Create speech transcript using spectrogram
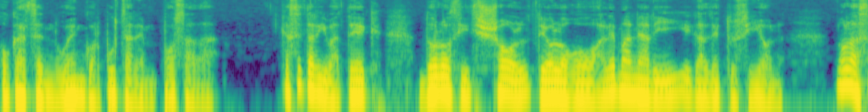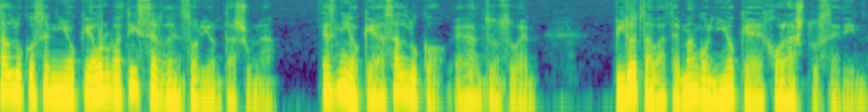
jokatzen duen gorputzaren poza da. Kazetari batek Dorothy Scholl teologo alemanari galdetu zion, nola azalduko zen nioke aur bati zer den zoriontasuna. Ez nioke azalduko, erantzun zuen pilota bat emango nioke jolastu zedin.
